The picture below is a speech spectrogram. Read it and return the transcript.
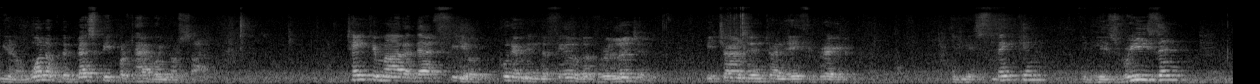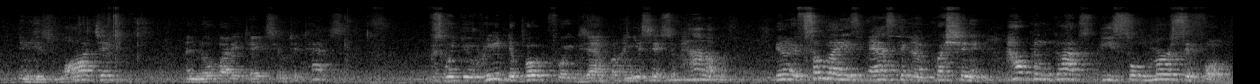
You know, one of the best people to have on your side take him out of that field, put him in the field of religion, he turns into an eighth grader. In his thinking, in his reason, in his logic, and nobody takes him to task. Because when you read the book, for example, and you say, subhanAllah, you know, if somebody is asking and questioning, how can God be so merciful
